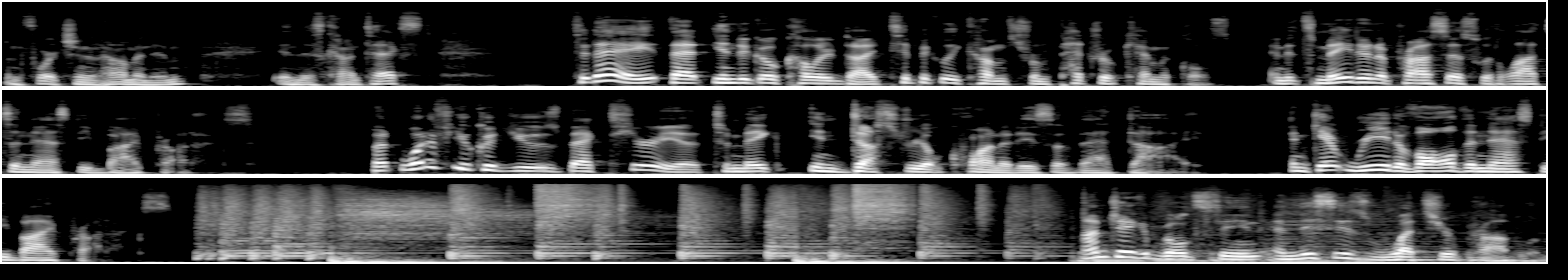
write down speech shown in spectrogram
Unfortunate homonym in this context. Today, that indigo colored dye typically comes from petrochemicals, and it's made in a process with lots of nasty byproducts. But what if you could use bacteria to make industrial quantities of that dye and get rid of all the nasty byproducts? I'm Jacob Goldstein, and this is What's Your Problem,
